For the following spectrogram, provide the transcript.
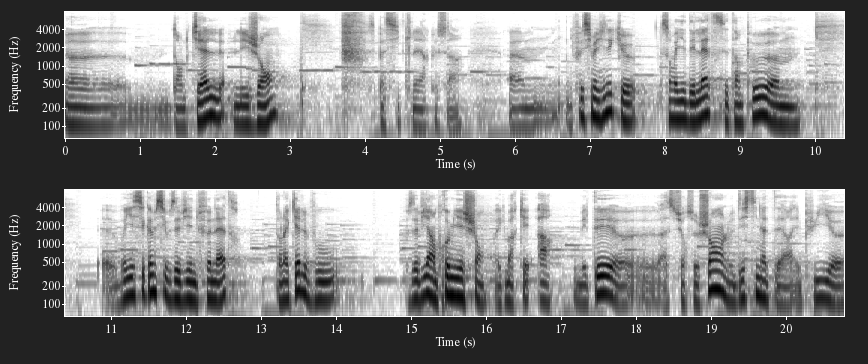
euh, dans lequel les gens, c'est pas si clair que ça. Il faut s'imaginer que s'envoyer des lettres, c'est un peu, euh, vous voyez, c'est comme si vous aviez une fenêtre dans laquelle vous vous aviez un premier champ avec marqué A. Vous mettez euh, sur ce champ le destinataire et puis euh,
